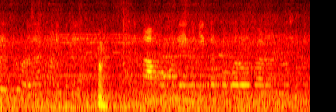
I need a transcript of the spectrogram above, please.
ಆಗ ಸ್ವಲ್ಪ ಅಣ್ಣಗಳು ಇಬ್ರು ಹೊಡೆದಾಟ ಮಾಡಿದ್ದಾರೆ ಹಾಂ. ಅದಕ್ಕೆ ಆ ಮಗುನ ಈ ಮನೆಗೆ ಕರ್ಕೊಂಬರೋ ಬೇಡ ಅನ್ನೋ ಸಂಬಂಧ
